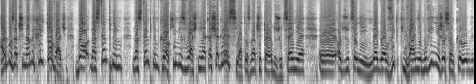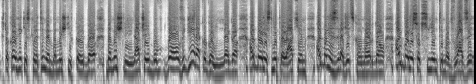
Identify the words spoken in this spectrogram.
albo zaczynamy hejtować, bo następnym, następnym krokiem jest właśnie jakaś agresja, to znaczy to odrzucenie, e, odrzucenie innego, wykpiwanie, mówienie, że są, ktokolwiek jest kretynem, bo myśli, bo, bo myśli inaczej, bo, bo wybiera kogo innego, albo jest nie Polakiem, albo jest zdradziecką mordą, albo jest odsuniętym od władzy,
